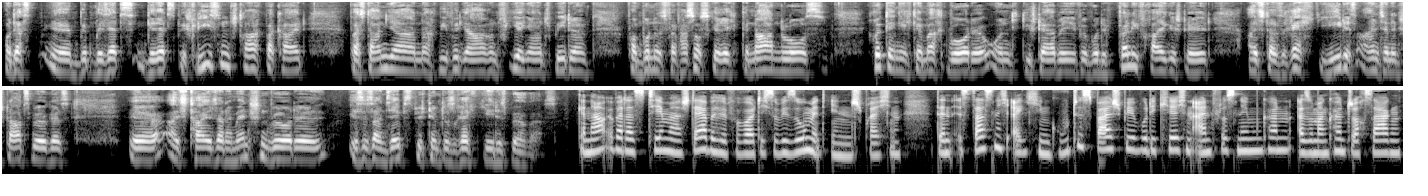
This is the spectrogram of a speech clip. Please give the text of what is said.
und das äh, Gesetz, Gesetz beschließen, Strafbarkeit, was dann ja nach wie vielen Jahren, vier Jahren später vom Bundesverfassungsgericht gnadenlos rückgängig gemacht wurde und die Sterbehilfe wurde völlig freigestellt als das Recht jedes einzelnen Staatsbürgers äh, als Teil seiner Menschenwürde ist es ein selbstbestimmtes Recht jedes Bürgers. Genau über das Thema Sterbehilfe wollte ich sowieso mit Ihnen sprechen. Denn ist das nicht eigentlich ein gutes Beispiel, wo die Kirchen Einfluss nehmen können? Also man könnte doch sagen,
